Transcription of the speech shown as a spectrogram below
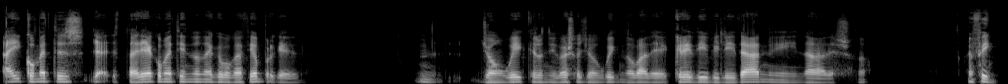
ahí cometes, ya estaría cometiendo una equivocación porque mm, John Wick, el universo John Wick no va de credibilidad ni nada de eso, ¿no? En fin,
